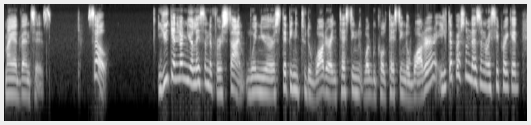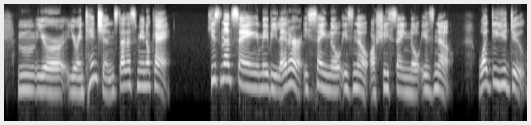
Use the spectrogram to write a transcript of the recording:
my advances. So, you can learn your lesson the first time when you're stepping into the water and testing what we call testing the water. If the person doesn't reciprocate um, your your intentions, that does mean okay. He's not saying maybe later. He's saying no is no, or she's saying no is no. What do you do?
